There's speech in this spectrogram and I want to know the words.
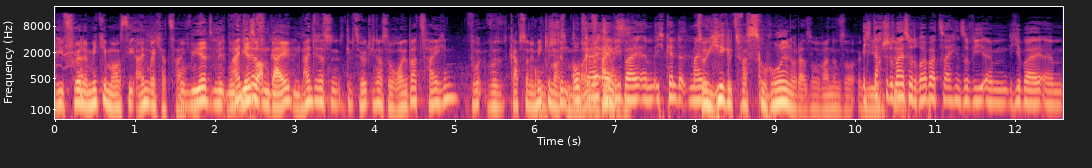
Wie früher in der Mickey Mouse, die Einbrecherzeichen. Wo wir, mit, wo Meint wir ihr so das- am Galgen. Meint ihr, das gibt's wirklich noch so Räuberzeichen? Wo, wo gab's so eine Mickey Mouse? stimmt. Maus? Oh, geil, Weiß. ey, wie bei, ähm, ich kenne mein, So, hier gibt's was zu holen oder so, waren dann so irgendwie. Ich dachte, du meinst mit Räuberzeichen, so wie ähm, hier bei ähm,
